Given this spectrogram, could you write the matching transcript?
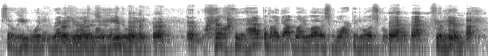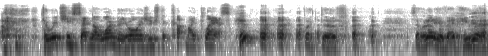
so he wouldn't recognize Recognize my you. handwriting. Well, it happened, I got my lowest mark in law school from- him. To which he said, no wonder you always used to cut my class. But, uh, so in any event, he was,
